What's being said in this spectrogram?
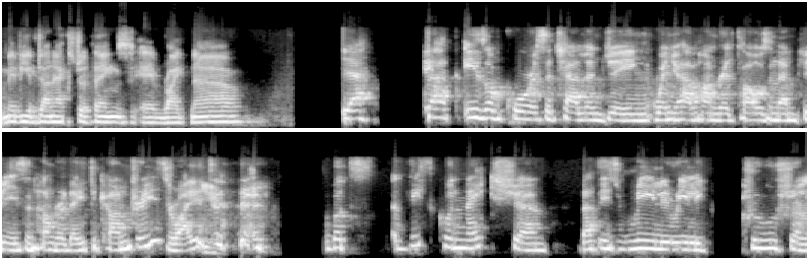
Maybe you've done extra things uh, right now. Yeah, that is, of course, a challenging when you have 100,000 employees in 180 countries, right? but this connection that is really, really crucial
